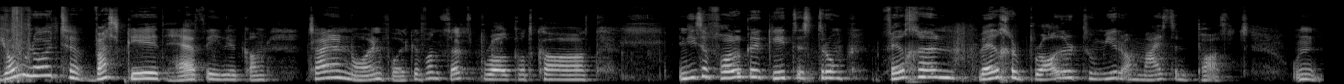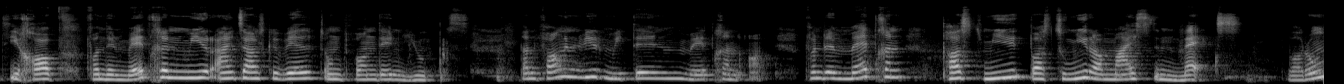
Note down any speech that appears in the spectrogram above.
Yo Leute, was geht? Herzlich willkommen zu einer neuen Folge von Search Brawl Podcast. In dieser Folge geht es darum, welchen, welcher Brawler zu mir am meisten passt. Und ich habe von den Mädchen mir eins ausgewählt und von den Jungs. Dann fangen wir mit den Mädchen an. Von den Mädchen passt, mir, passt zu mir am meisten Max. Warum?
